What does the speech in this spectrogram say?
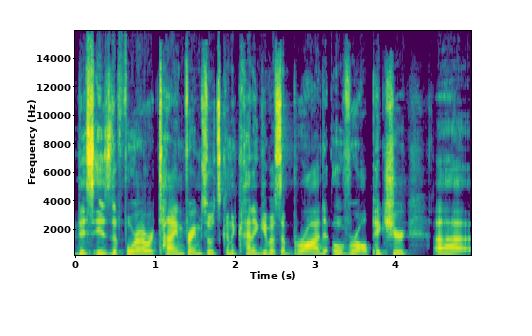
This is the four hour time frame. So it's going to kind of give us a broad overall picture. Uh,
